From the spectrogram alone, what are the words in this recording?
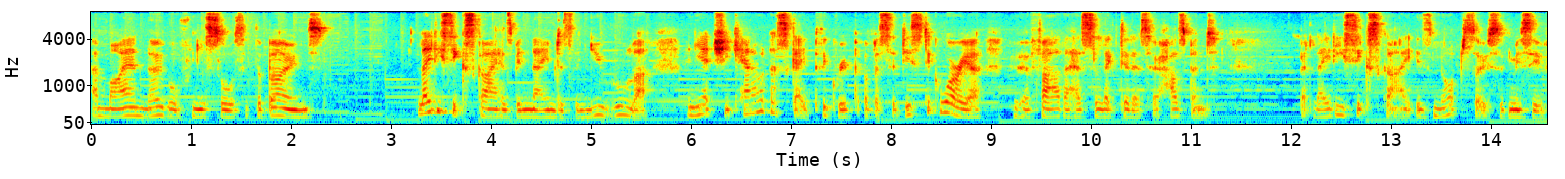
a Mayan noble from the source of the bones. Lady Six Sky has been named as the new ruler, and yet she cannot escape the grip of a sadistic warrior who her father has selected as her husband. But Lady Six Sky is not so submissive.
